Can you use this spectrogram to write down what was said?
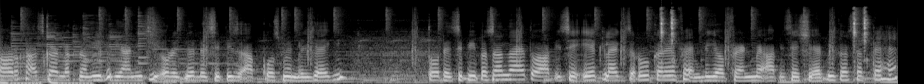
और ख़ासकर लखनवी बिरयानी की ओरिजिनल रेसिपीज़ आपको उसमें मिल जाएगी। तो रेसिपी पसंद आए तो आप इसे एक लाइक ज़रूर करें। फैमिली और फ्रेंड में आप इसे शेयर भी कर सकते हैं।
